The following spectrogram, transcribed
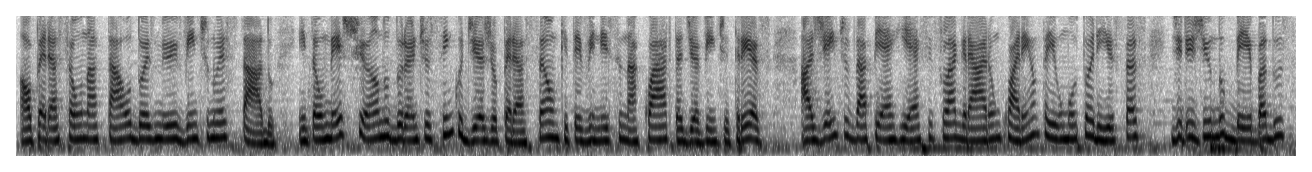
a Operação Natal 2020 no estado. Então, neste ano, durante os cinco dias de operação, que teve início na quarta, dia 23, agentes da PRF flagraram 41 motoristas dirigindo bêbados,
